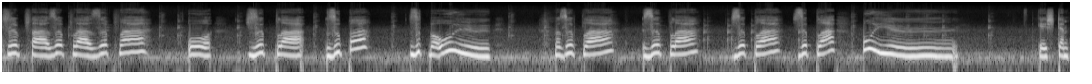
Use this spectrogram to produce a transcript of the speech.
Zıpla, zıpla, zıpla. O zıpla, zıpla, zıpla. Oy. Zıpla, zıpla, zıpla, zıpla. Uy. Geçtim.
